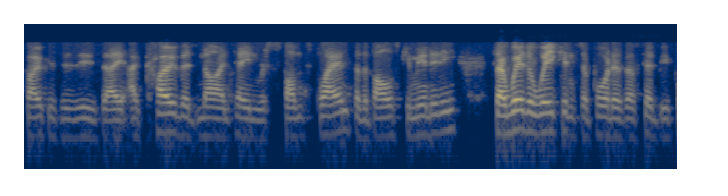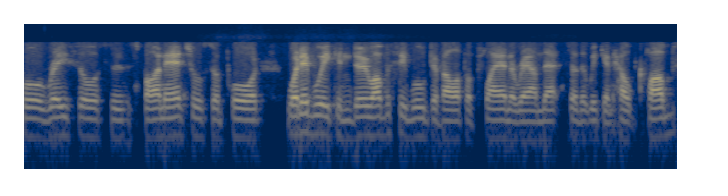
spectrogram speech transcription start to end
focuses is a, a COVID 19 response plan for the bowls community. So, whether we can support, as I've said before, resources, financial support, whatever we can do, obviously we'll develop a plan around that so that we can help clubs.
